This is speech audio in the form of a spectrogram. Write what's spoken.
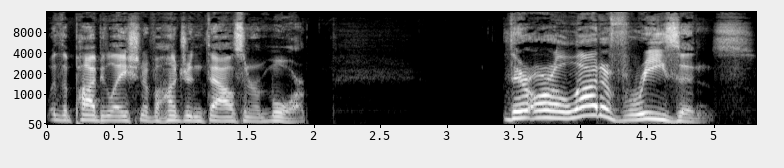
with a population of 100,000 or more. There are a lot of reasons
